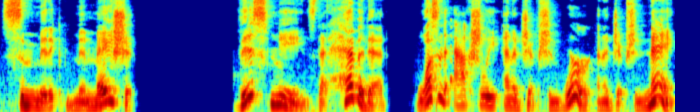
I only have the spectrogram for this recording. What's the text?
Semitic mimation. This means that Hebeded wasn't actually an Egyptian word, an Egyptian name.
